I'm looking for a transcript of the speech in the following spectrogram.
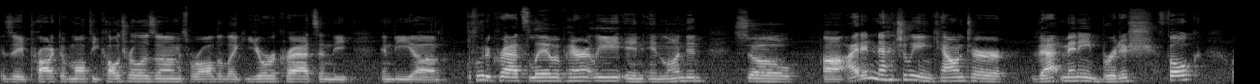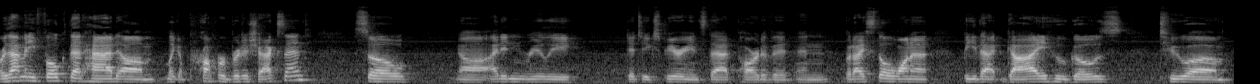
is a product of multiculturalism. It's where all the like bureaucrats and the and the uh, plutocrats live apparently in in London. So uh, I didn't actually encounter that many British folk or that many folk that had um, like a proper British accent. So uh, I didn't really get to experience that part of it. And but i still want to be that guy who goes to um,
